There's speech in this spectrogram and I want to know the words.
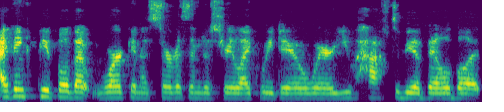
I think people that work in a service industry like we do, where you have to be available at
